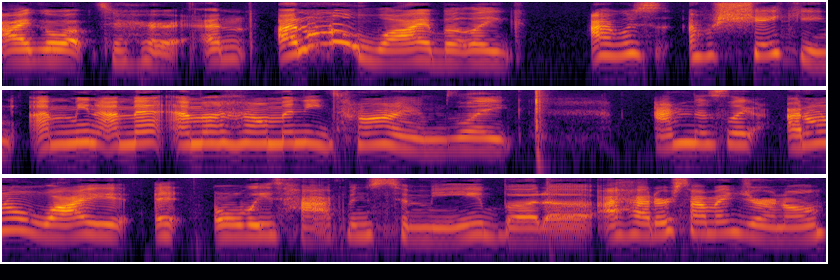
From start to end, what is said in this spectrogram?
I go up to her and I don't know why, but like I was I was shaking. I mean, I met Emma how many times? Like I'm just like I don't know why it always happens to me, but uh I had her sign my journal.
